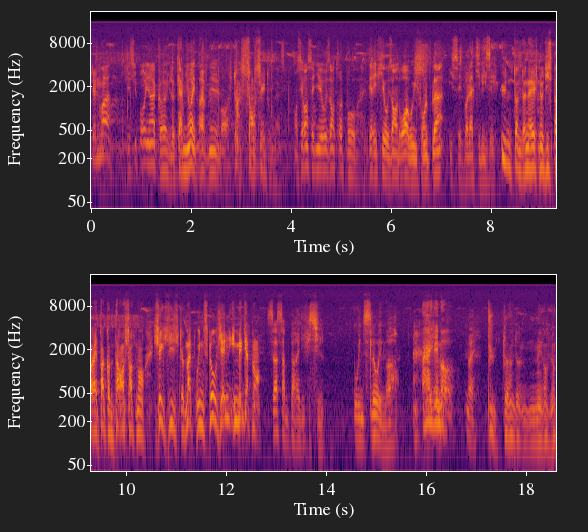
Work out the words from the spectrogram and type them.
foutez de moi J'y suis pour rien, Coy. Le camion est pas venu. Bon, c'est insensé tout de même. On s'est renseigné aux entrepôts, vérifié aux endroits où ils font le plein, il s'est volatilisé. Une tonne de neige ne disparaît pas comme par enchantement. J'exige que Matt Winslow vienne immédiatement. Ça, ça me paraît difficile. Winslow est mort. Ah, il est mort Ouais. Putain de merde.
